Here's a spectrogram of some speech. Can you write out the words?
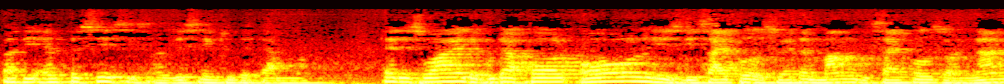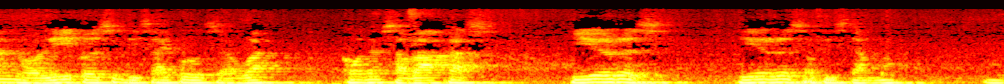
But the emphasis is on listening to the Dhamma. That is why the Buddha called all his disciples, whether monk disciples or nun or lay person disciples or what, call them savakas, hearers, hearers of his Dhamma. Mm.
